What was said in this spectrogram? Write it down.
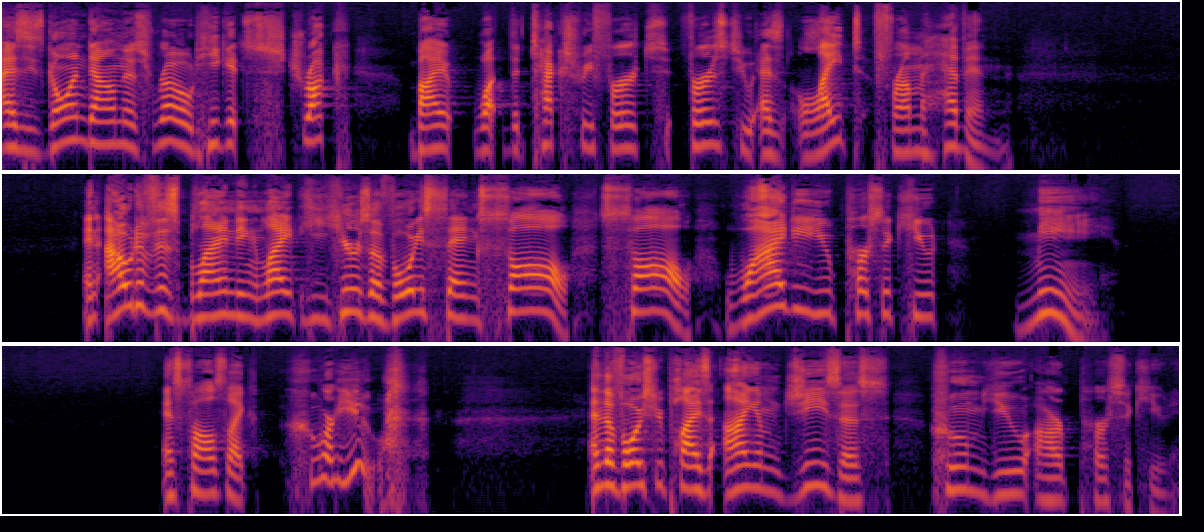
as he's going down this road, he gets struck by what the text refers to as light from heaven. And out of this blinding light, he hears a voice saying, Saul, Saul, why do you persecute me? And Saul's like, Who are you? And the voice replies, I am Jesus, whom you are persecuting.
